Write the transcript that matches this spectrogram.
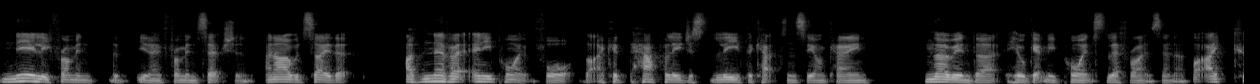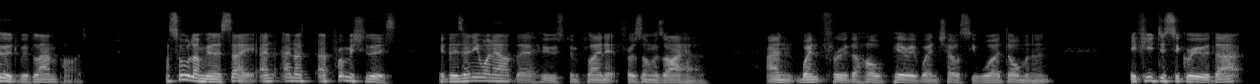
nearly from in the you know from inception, and I would say that I've never at any point thought that I could happily just leave the captaincy on Kane, knowing that he'll get me points left, right, and centre. But I could with Lampard. That's all I'm going to say. And and I, I promise you this: if there's anyone out there who's been playing it for as long as I have, and went through the whole period when Chelsea were dominant, if you disagree with that,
